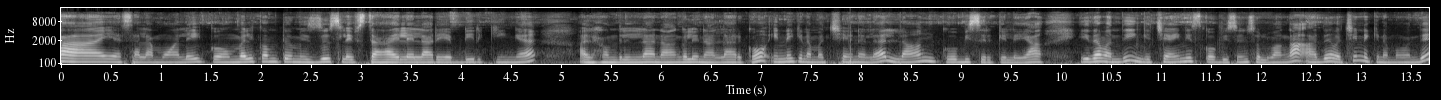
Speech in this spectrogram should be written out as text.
ஹாய் அஸ்ஸலாமு வலைக்கம் வெல்கம் டு மிஸ்ஸூஸ் லைஃப் ஸ்டைல் எல்லோரும் எப்படி இருக்கீங்க? அலமதுல்லா நாங்களும் நல்லாயிருக்கோம் இன்றைக்கி நம்ம சேனலில் லாங் கோபிஸ் இருக்கு இல்லையா? இதை வந்து இங்கே சைனீஸ் கோபிஸ்ன்னு சொல்லுவாங்க. அதை வச்சு இன்றைக்கி நம்ம வந்து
